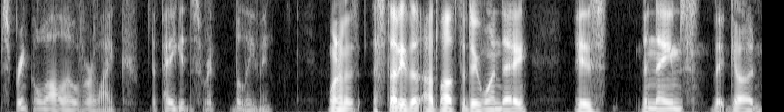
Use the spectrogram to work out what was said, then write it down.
sprinkled all over like the pagans were believing. One of the, a study that I'd love to do one day is the names that God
